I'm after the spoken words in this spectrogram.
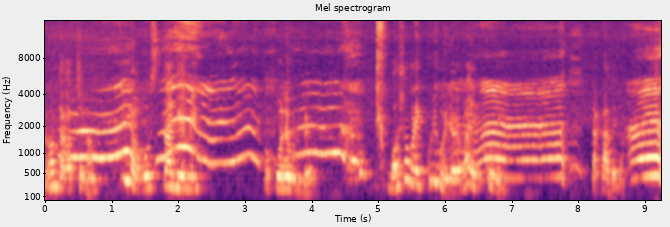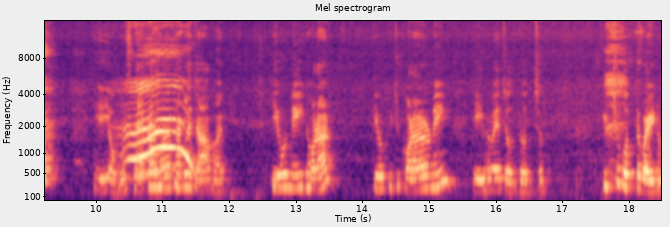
এখন তাকাচ্ছে না। কি অবস্থা ঘেমে? ও কোলে উঠবে। বসো, আমার এক্ষুনি হয়ে যাবে, মা, এক্ষুনি। টাকা দে এই অবস্থা, একা ধরা থাকলে যা হয়। কেউ নেই ধরার, কেউ কিছু করারও নেই, এইভাবে চলতে হচ্ছে। কিচ্ছু করতে পারি না।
